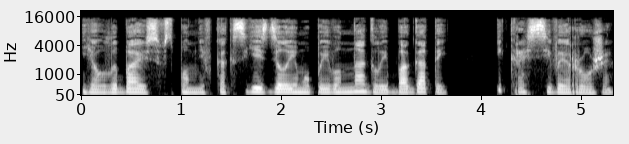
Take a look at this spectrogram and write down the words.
Я улыбаюсь, вспомнив, как съездила ему по его наглой, богатой и красивой роже.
